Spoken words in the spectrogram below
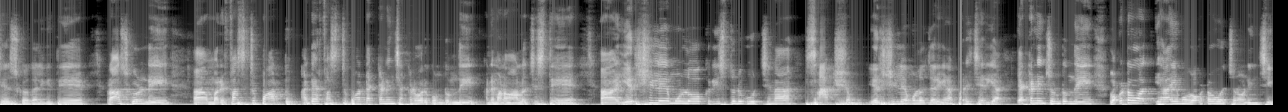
చేసుకోగలిగితే రాసుకోండి. మరి ఫస్ట్ పార్ట్ అంటే ఫస్ట్ పార్ట్ ఎక్కడి నుంచి ఎక్కడి వరకు ఉంటుంది అని మనం ఆలోచిస్తే ఎర్షిలేములో క్రీస్తుని గూర్చిన సాక్ష్యము ఎర్షిలేములో జరిగిన పరిచర్య ఎక్కడి నుంచి ఉంటుంది? ఒకటో అధ్యాయము ఒకటో వచనం నుంచి.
